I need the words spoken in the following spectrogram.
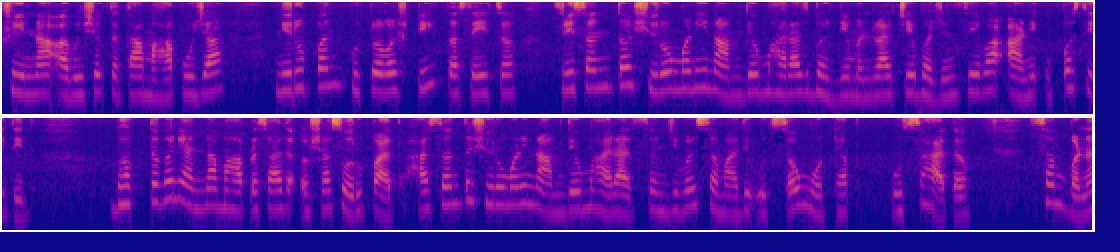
श्रींना अभिषेक तथा महापूजा निरूपण पुष्पवृष्टी तसेच श्री संत शिरोमणी नामदेव महाराज भजनी मंडळाचे भजन सेवा आणि उपस्थितीत भक्तगण यांना महाप्रसाद अशा स्वरूपात हा संत शिरोमणी नामदेव महाराज संजीवन समाधी उत्सव मोठ्या उत्साहात संपन्न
